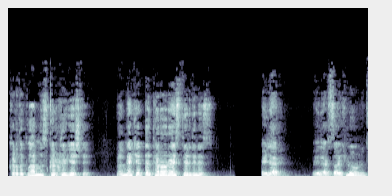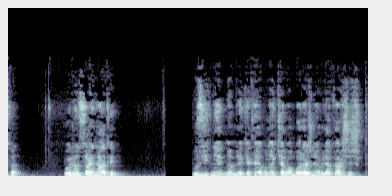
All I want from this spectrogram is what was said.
Kırdıklarınız kırkı geçti. Memlekette terör estirdiniz. Beyler, beyler sakin olun lütfen. Buyurun Sayın Hatip. Bu zihniyet memlekete yapılan Keban Barajı'na bile karşı çıktı.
